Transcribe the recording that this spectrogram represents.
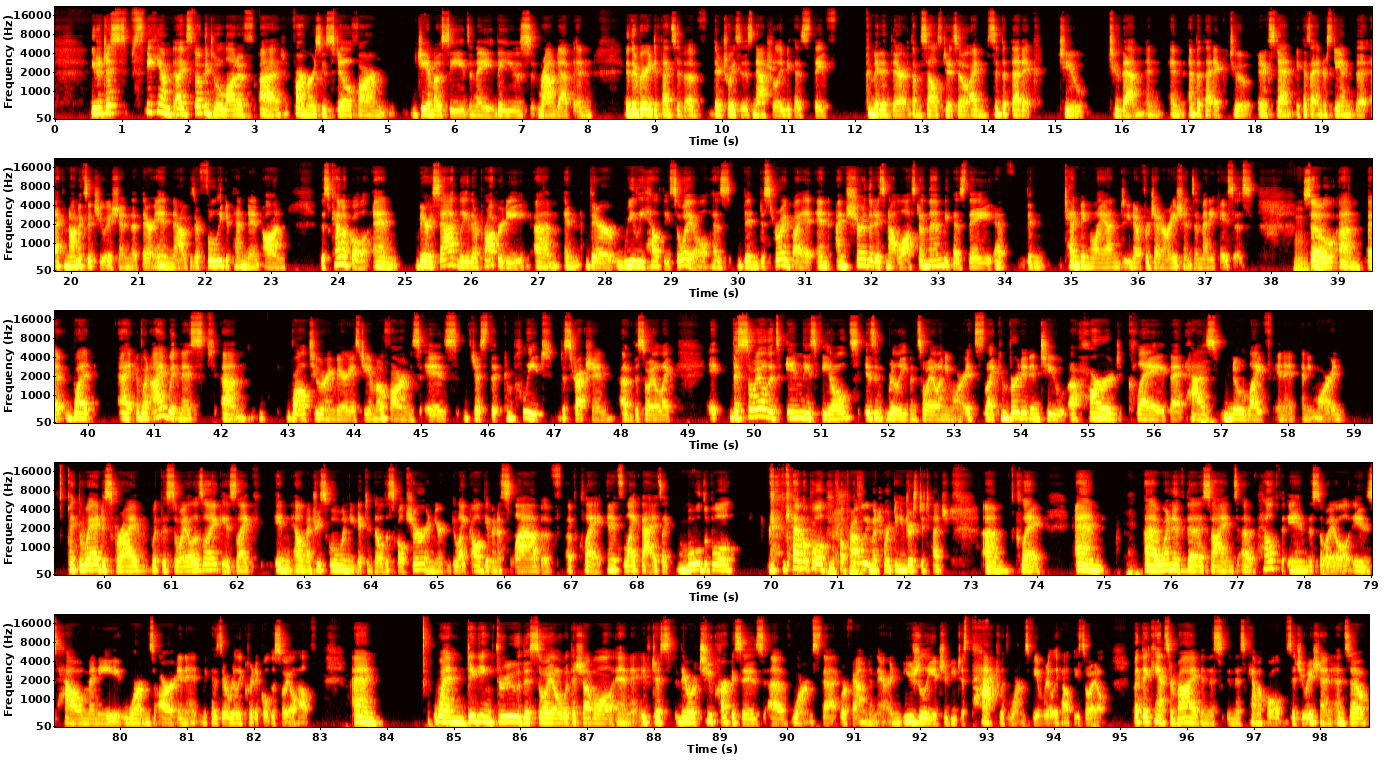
you know, just speaking on, I've spoken to a lot of uh, farmers who still farm GMO seeds and they they use Roundup and you know, they're very defensive of their choices naturally because they've committed their themselves to it. So I'm sympathetic to to them and and empathetic to an extent because I understand the economic situation that they're in now because they're fully dependent on this chemical and very sadly, their property um, and their really healthy soil has been destroyed by it. And I'm sure that it's not lost on them because they have been tending land, you know, for generations in many cases. Mm-hmm. So, um, but what I, what I witnessed um, while touring various GMO farms is just the complete destruction of the soil. Like it, the soil that's in these fields isn't really even soil anymore. It's like converted into a hard clay that has no life in it anymore. And like the way I describe what the soil is like is like in elementary school when you get to build a sculpture and you're like all given a slab of, of clay. And it's like that. It's like moldable, chemical, probably much more dangerous to touch um, clay. And uh, one of the signs of health in the soil is how many worms are in it because they're really critical to soil health. And when digging through the soil with a shovel, and if just there were two carcasses of worms that were found in there, and usually it should be just packed with worms, be a really healthy soil, but they can't survive in this in this chemical situation. And so,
